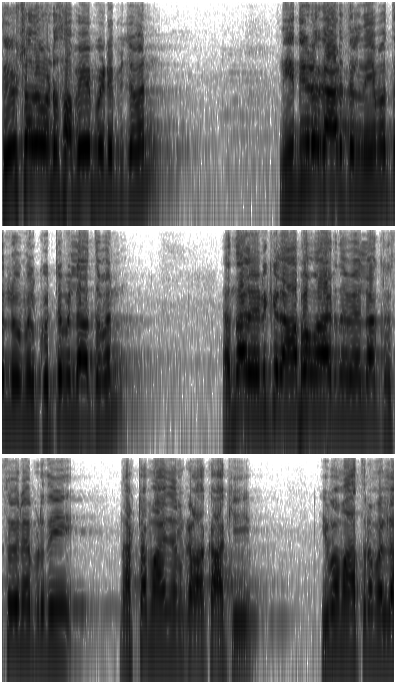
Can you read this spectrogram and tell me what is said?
തീക്ഷ്ണത കൊണ്ട് സഭയെ പീഡിപ്പിച്ചവൻ നീതിയുടെ കാര്യത്തിൽ നിയമത്തിന്റെ മുമ്പിൽ കുറ്റമില്ലാത്തവൻ. എന്നാൽ എനിക്ക് ലാഭമായിരുന്നവയെല്ലാം ക്രിസ്തുവിനെ പ്രതി നഷ്ടമായി ഞാൻ കണക്കാക്കി. ഇവ മാത്രമല്ല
